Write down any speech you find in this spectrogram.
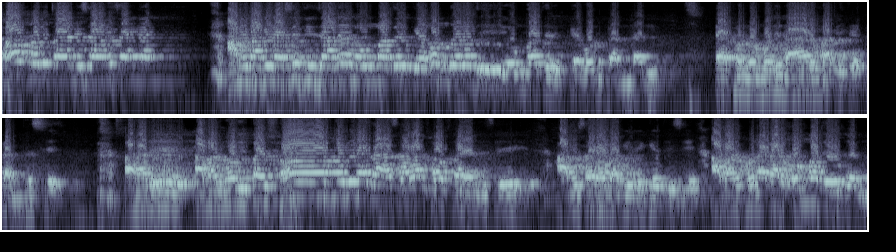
সব নবী চাই নিছে আমি চাই না। আমি বাকি রাখছি কি জানেন উম্মাতের কেমন দরদি, উম্মাতের কেমন কান্নারি। এখনও মদিনার মাটিতে কাঁদতেছে। আরে আমার নবী সব নবীরা সব আমি রেখে দিছি। আমার উম্মতের জন্য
